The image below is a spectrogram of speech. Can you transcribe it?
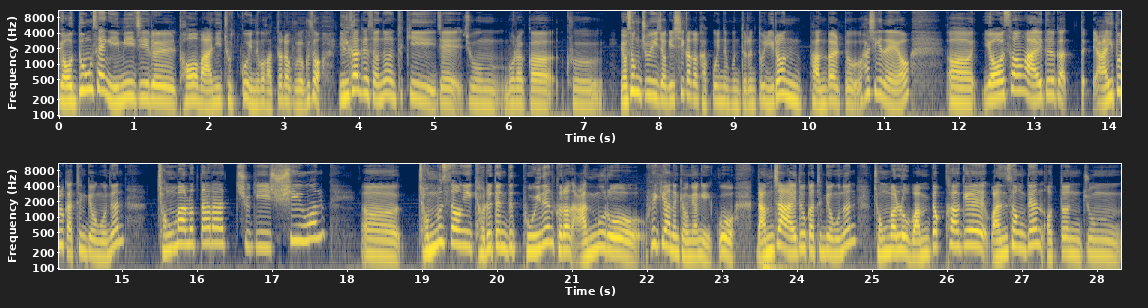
여동생 이미지를 더 많이 줬고 있는 것 같더라고요. 그래서 일각에서는 특히 이제 좀 뭐랄까 그 여성주의적인 시각을 갖고 있는 분들은 또 이런 반발도 하시게 돼요. 어, 여성 아이들 가, 아이돌 같은 경우는 정말로 따라추기 쉬운 어 전문성이 결여된 듯 보이는 그런 안무로 회귀하는 경향이 있고 남자 아이돌 같은 경우는 정말로 완벽하게 완성된 어떤 좀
